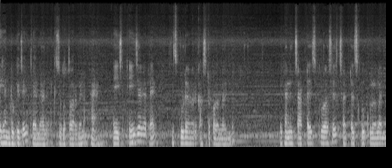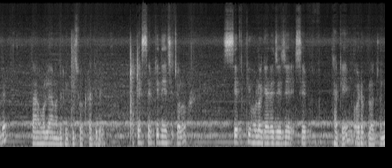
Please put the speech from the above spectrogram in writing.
এখানে ঢুকে যাই, তাহলে আর কিছু করতে পারবে না। হ্যাঁ এই এই জায়গাটায় স্ক্রু ড্রাইভারের কাজটা করা লাগবে। এখানে চারটা স্ক্রু আছে, চারটা স্ক্রু খোলা লাগবে। তাহলে আমাদেরকে কিছু একটা দেবে। ওকে সেফটি দিয়েছে, চলো। সেফটি হলো গ্যারেজে যে সেফ থাকে, ওইটা খোলার জন্য।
